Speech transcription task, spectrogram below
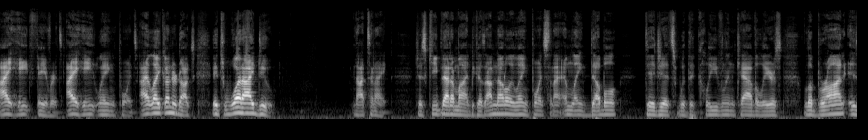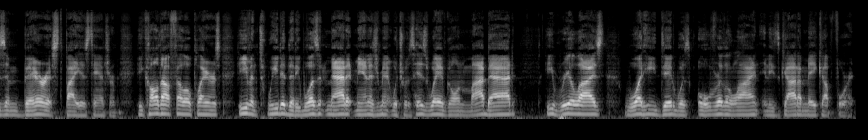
I hate favorites. I hate laying points. I like underdogs. It's what I do. Not tonight. Just keep that in mind because I'm not only laying points tonight, I'm laying double digits with the Cleveland Cavaliers. LeBron is embarrassed by his tantrum. He called out fellow players. He even tweeted that he wasn't mad at management, which was his way of going, my bad. He realized what he did was over the line and he's got to make up for it.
